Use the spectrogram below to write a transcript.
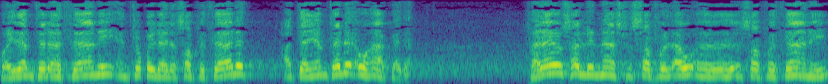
وإذا امتلأ الثاني انتقل إلى الصف الثالث حتى يمتلئ وهكذا. فلا يصلي الناس في الصف الأو... الصف الثاني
